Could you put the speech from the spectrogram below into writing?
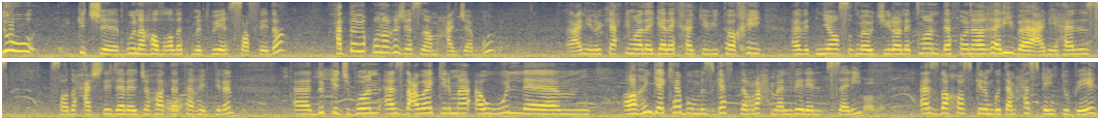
دو كتش بونا هضلت مدوي صفي ده حتى يقونا غجسنا محجبو يعني لو احتمال قالك خلك في تاخي أبت نياصت مو جيران تمان دفنا غريبة يعني هلس. صادو حشتي درجة هاتا كرن دوك جبون أز دعوة كرمة أول آه هنجا كابو مزقفت الرحمة الفيري السري. أز دا خاص كرم قلت محس كين تو بيه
